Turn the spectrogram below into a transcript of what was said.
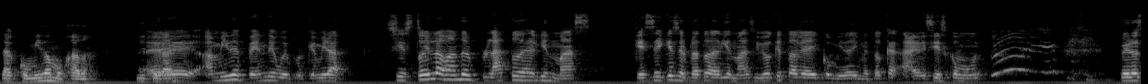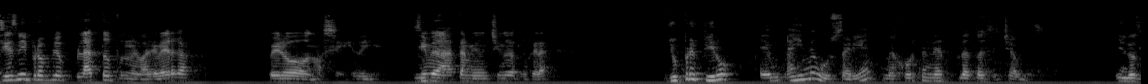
la comida mojada. Literal. Eh, a mí depende, güey, porque mira, si estoy lavando el plato de alguien más, que sé que es el plato de alguien más, y veo que todavía hay comida y me toca, a ver si es como un... Pero si es mi propio plato, pues me vale verga. Pero no sé, güey. Sí me da también un chingo de flojera. Yo prefiero, eh, a mí me gustaría mejor tener platos desechables. Y, los,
